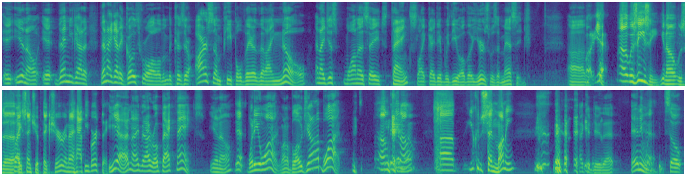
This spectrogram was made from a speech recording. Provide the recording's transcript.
it you know it. Then you gotta then I gotta go through all of them because there are some people there that I know, and I just want to say thanks, like I did with you. Although yours was a message. well, yeah, uh, it was easy. You know, it was. Uh, I sent you a picture and a happy birthday. Yeah, and I, I wrote back thanks. You know. Yeah. What do you want? You want a blow job? What? Um, you know, uh, you can send money. I could do that. Anyway, so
